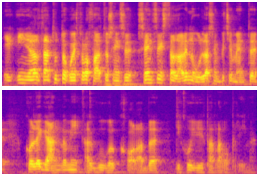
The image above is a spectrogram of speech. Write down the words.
E in realtà tutto questo l'ho fatto senza, senza installare nulla, semplicemente collegandomi al Google Colab di cui vi parlavo prima.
